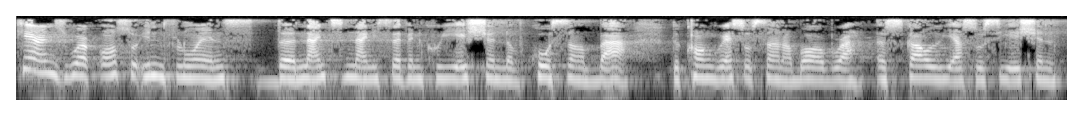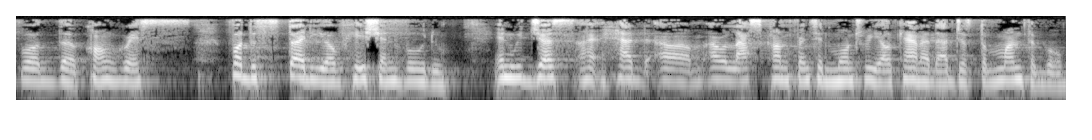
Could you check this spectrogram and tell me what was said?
Karen's work also influenced the 1997 creation of KOSANBA, the Congress of Santa Barbara, a scholarly association for the Congress, for the study of Haitian Vodou. And we just had um, our last conference in Montreal, Canada, just a month ago.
